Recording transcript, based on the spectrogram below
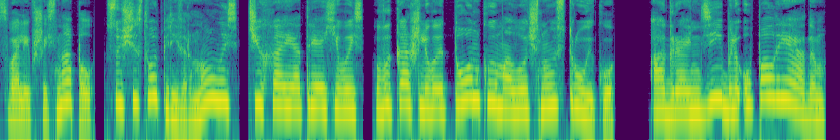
Свалившись на пол, существо перевернулось, чихая и отряхиваясь, выкашливая тонкую молочную струйку, а Грандибль упал рядом,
